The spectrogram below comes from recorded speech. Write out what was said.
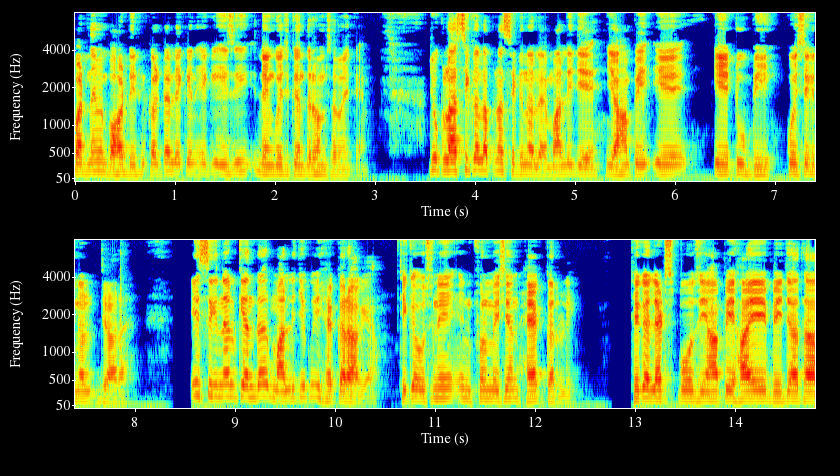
पढ़ने में बहुत डिफ़िकल्ट है, लेकिन एक इजी लैंग्वेज के अंदर हम समझते हैं। जो क्लासिकल अपना सिग्नल है, मान लीजिए यहाँ पे ए ए टू बी कोई सिग्नल जा रहा है। इस सिग्नल के अंदर मान लीजिए कोई हैकर आ गया, ठीक है, उसने इन्फॉर्मेशन हैक कर ली। ठीक है लेट्स सपोज़ यहाँ पे हाई भेजा था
